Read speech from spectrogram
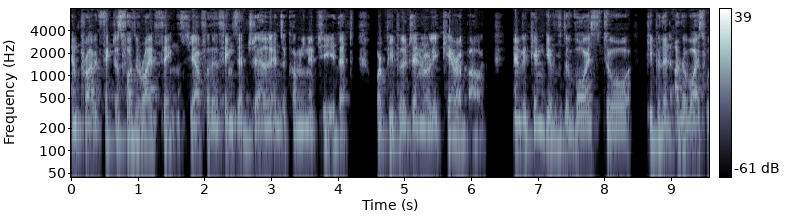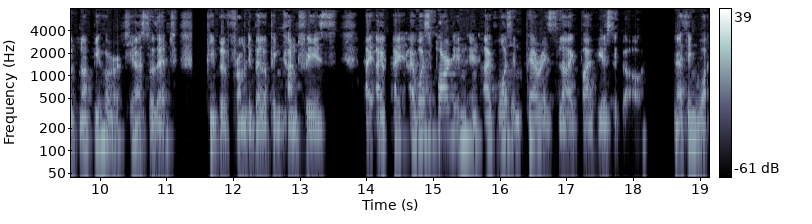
and private sectors for the right things, yeah, for the things that gel in the community, that where people generally care about. And we can give the voice to people that otherwise would not be heard, yeah, so that people from developing countries. I, I, I was part in, in I was in Paris like five years ago, and I think what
